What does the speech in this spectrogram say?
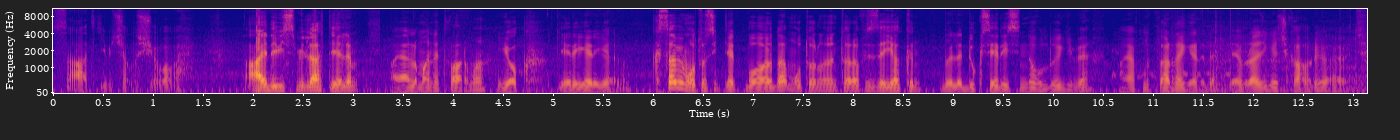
saat gibi çalışıyor baba. Haydi bismillah diyelim. Ayarlı manet var mı? Yok. Geri geri gelelim. Kısa bir motosiklet bu arada. Motorun ön tarafı size yakın. Böyle Duke serisinde olduğu gibi. Ayaklıklar da geride. Debriyaj geç kavruyor. Evet.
